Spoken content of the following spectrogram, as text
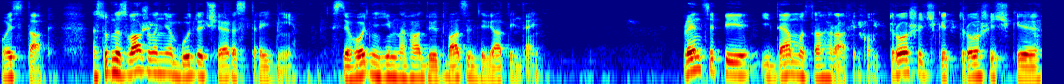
Ось так. Наступне зважування буде через 3 дні. Сьогодні їм нагадую 29-й день. В принципі, йдемо за графіком. Трошечки, трошечки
